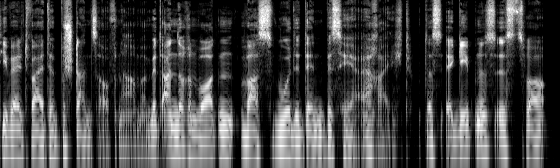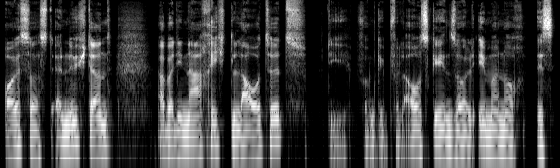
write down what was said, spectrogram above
die weltweite Bestandsaufnahme. Mit anderen Worten, was wurde denn bisher erreicht? Das Ergebnis ist zwar äußerst ernüchternd, aber die Nachricht lautet, die vom Gipfel ausgehen soll, immer noch, es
